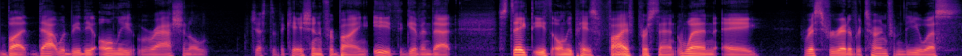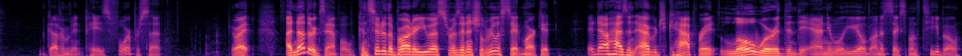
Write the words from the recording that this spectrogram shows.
but that would be the only rational justification for buying ETH, given that staked ETH only pays 5% when a risk free rate of return from the US government pays 4%. Right? Another example consider the broader US residential real estate market. It now has an average cap rate lower than the annual yield on a six month T bill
